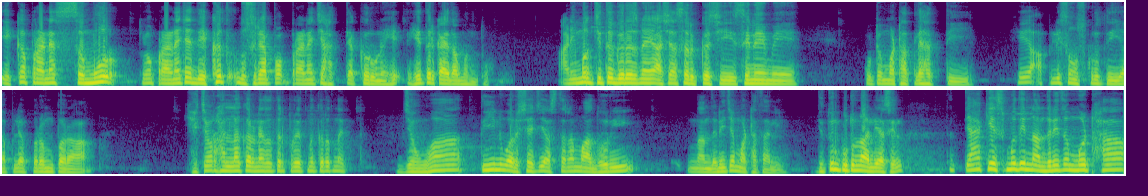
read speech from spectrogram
एका प्राण्यासमोर किंवा प्राण्याच्या देखत दुसऱ्या प्राण्याची हत्या करू नये हे- हे तर कायदा म्हणतो. आणि मग जिथं गरज नाही अशा सर्कशी सिनेमे कुठं मठातले हत्ती हे आपली संस्कृती आपल्या परंपरा ह्याच्यावर हल्ला करण्याचा तर प्रयत्न करत नाहीत. जेव्हा तीन वर्षाची असताना माधुरी नांदणीच्या मठात आली तिथून कुठून आली असेल तर त्या केसमध्ये नांदणीचा मठ हा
